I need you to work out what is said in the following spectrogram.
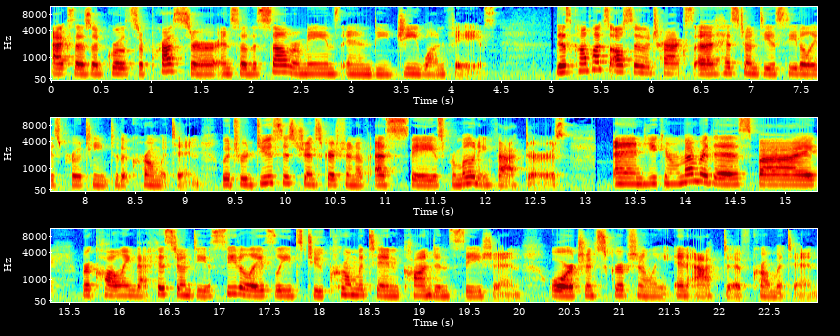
acts as a growth suppressor, and so the cell remains in the G1 phase. This complex also attracts a histone deacetylase protein to the chromatin, which reduces transcription of S phase promoting factors. And you can remember this by recalling that histone deacetylase leads to chromatin condensation or transcriptionally inactive chromatin.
